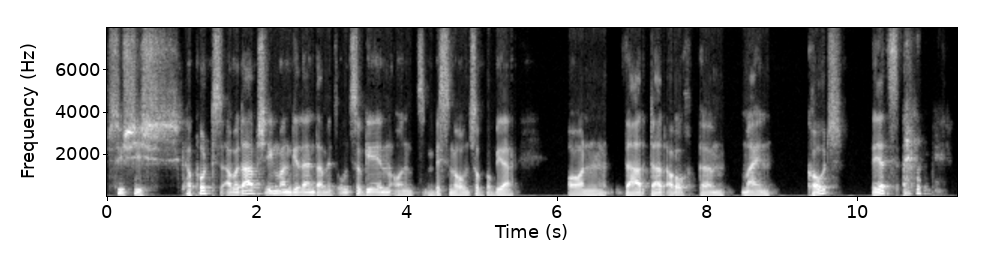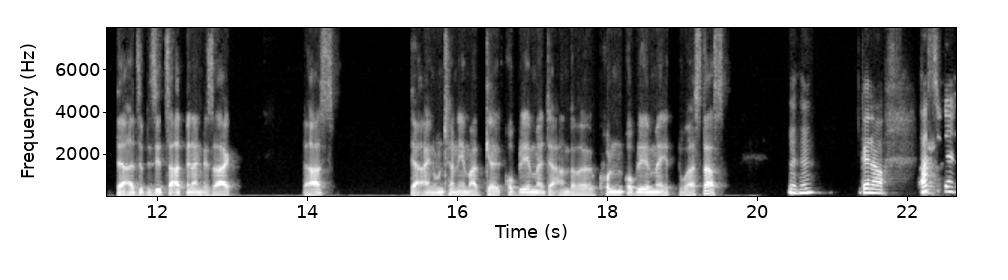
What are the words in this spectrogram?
psychisch kaputt. Aber da habe ich irgendwann gelernt, damit umzugehen und ein bisschen rumzuprobieren. Und da, da hat auch ähm, mein Coach jetzt, der alte Besitzer, hat mir dann gesagt, dass der eine Unternehmer hat Geldprobleme, der andere Kundenprobleme, du hast das. Mhm. Genau. Hast du, denn,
